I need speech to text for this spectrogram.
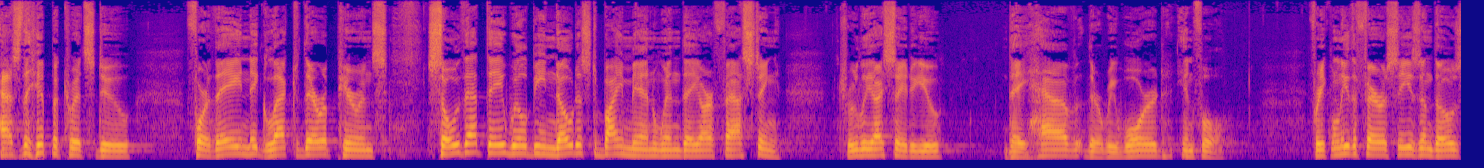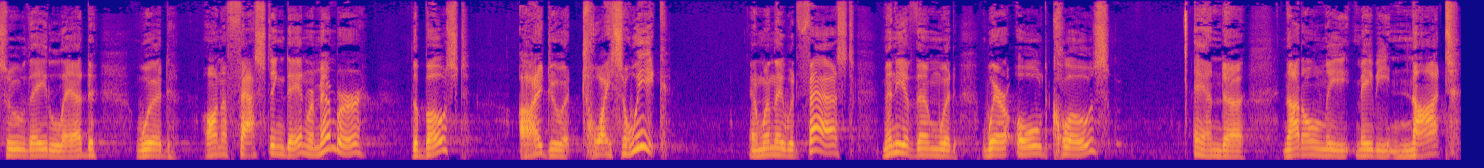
as the hypocrites do, for they neglect their appearance, so that they will be noticed by men when they are fasting. Truly I say to you, they have their reward in full. Frequently, the Pharisees and those who they led would, on a fasting day, and remember the boast, I do it twice a week. And when they would fast, many of them would wear old clothes and uh, not only maybe not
